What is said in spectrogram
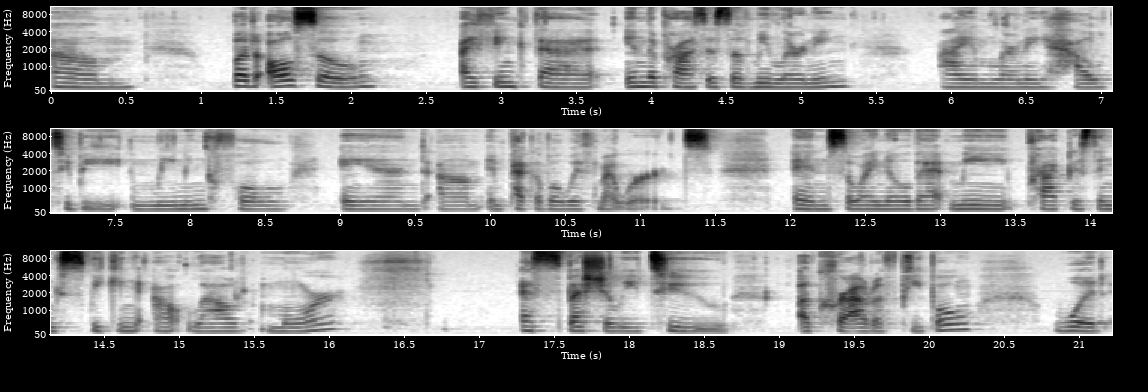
Um, but also, I think that in the process of me learning, I am learning how to be meaningful and um, impeccable with my words. And so I know that me practicing speaking out loud more, especially to a crowd of people would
